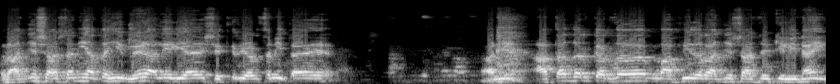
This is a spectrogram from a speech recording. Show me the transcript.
राज्य शासनाने आता ही वेळ आलेली आहे शेतकरी अडचणीत आहे. आणि आता जर कर्ज माफी जर राज्य शासन केली नाही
